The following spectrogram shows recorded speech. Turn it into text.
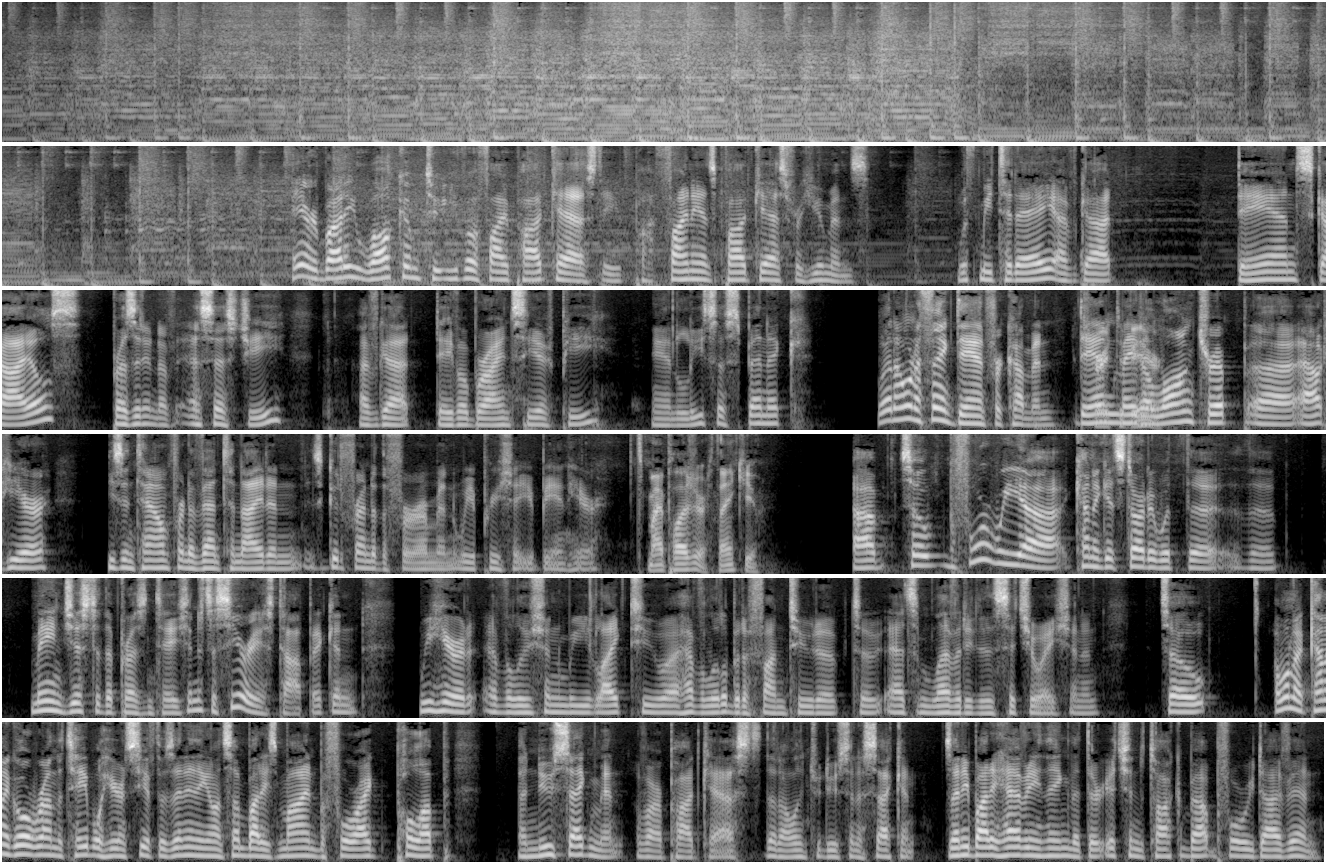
Hey, everybody, welcome to EvoFi Podcast, a finance podcast for humans. With me today, I've got Dan Skiles, president of SSG. I've got Dave O'Brien, CFP, and Lisa Spenick. Well, I want to thank Dan for coming. Dan made a long trip uh, out here. He's in town for an event tonight, and he's a good friend of the firm, and we appreciate you being here. It's my pleasure. Thank you. Uh, so before we uh, kind of get started with the the main gist of the presentation. It's a serious topic, and we here at Evolution we like to uh, have a little bit of fun too to to add some levity to the situation. And so I want to kind of go around the table here and see if there's anything on somebody's mind before I pull up a new segment of our podcast that I'll introduce in a second. Does anybody have anything that they're itching to talk about before we dive in?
